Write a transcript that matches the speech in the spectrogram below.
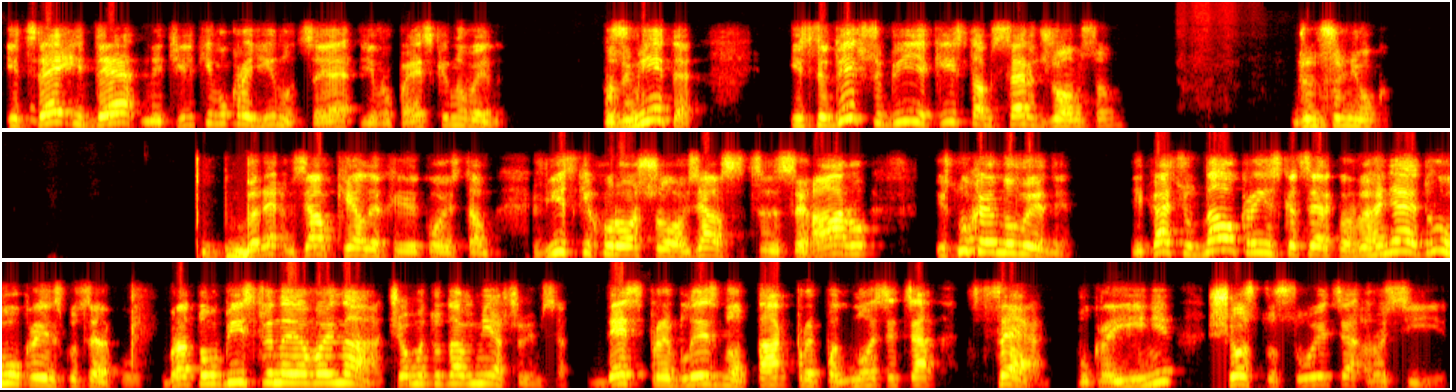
І це йде не тільки в Україну, це європейські новини. Розумієте? І сидить собі якийсь там сер Джонсон, Джонсонюк, бере, взяв келих якогось там віскі хорошого, взяв сигару і слухає новини. Якась одна українська церква виганяє другу українську церкву. Братоубійственна війна. Чому ми туди вмішуємося? Десь приблизно так преподноситься все в Україні, що стосується Росії.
